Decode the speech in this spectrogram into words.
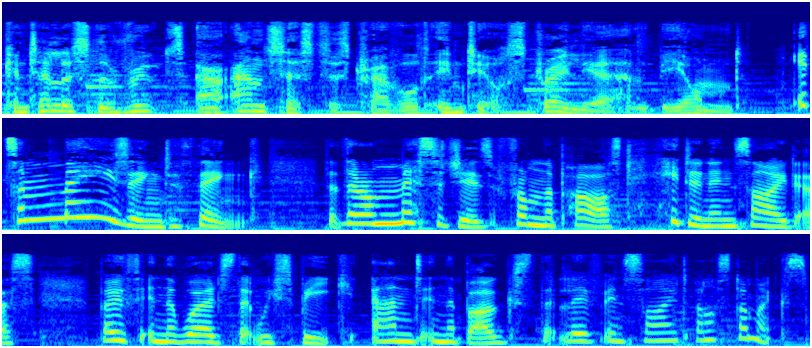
can tell us the routes our ancestors travelled into Australia and beyond. It's amazing to think that there are messages from the past hidden inside us, both in the words that we speak and in the bugs that live inside our stomachs.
